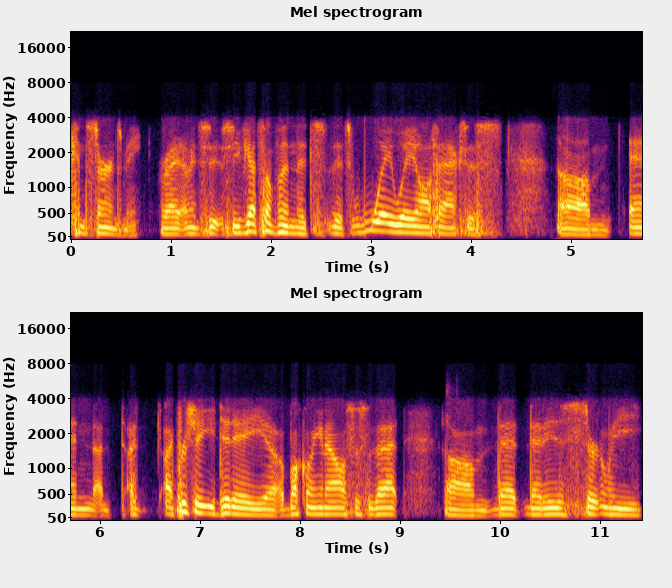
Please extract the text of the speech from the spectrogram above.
concerns me, right? I mean, so, so you've got something that's that's way way off axis, um, and I, I appreciate you did a, a buckling analysis of that. Um, that that is certainly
